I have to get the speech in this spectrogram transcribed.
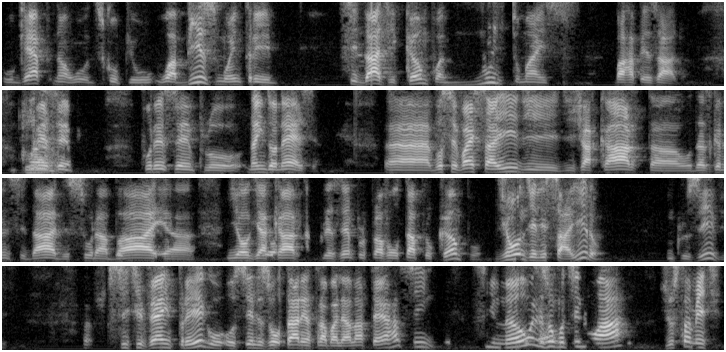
o gap. Não, o, desculpe, o, o abismo entre cidade e campo é muito mais barra pesada. Claro. Por exemplo, por exemplo, na Indonésia, uh, você vai sair de, de Jakarta ou das grandes cidades, Surabaya, Yogyakarta, por exemplo, para voltar para o campo, de onde eles saíram, inclusive, se tiver emprego ou se eles voltarem a trabalhar na terra, sim. Se não, eles vão continuar justamente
